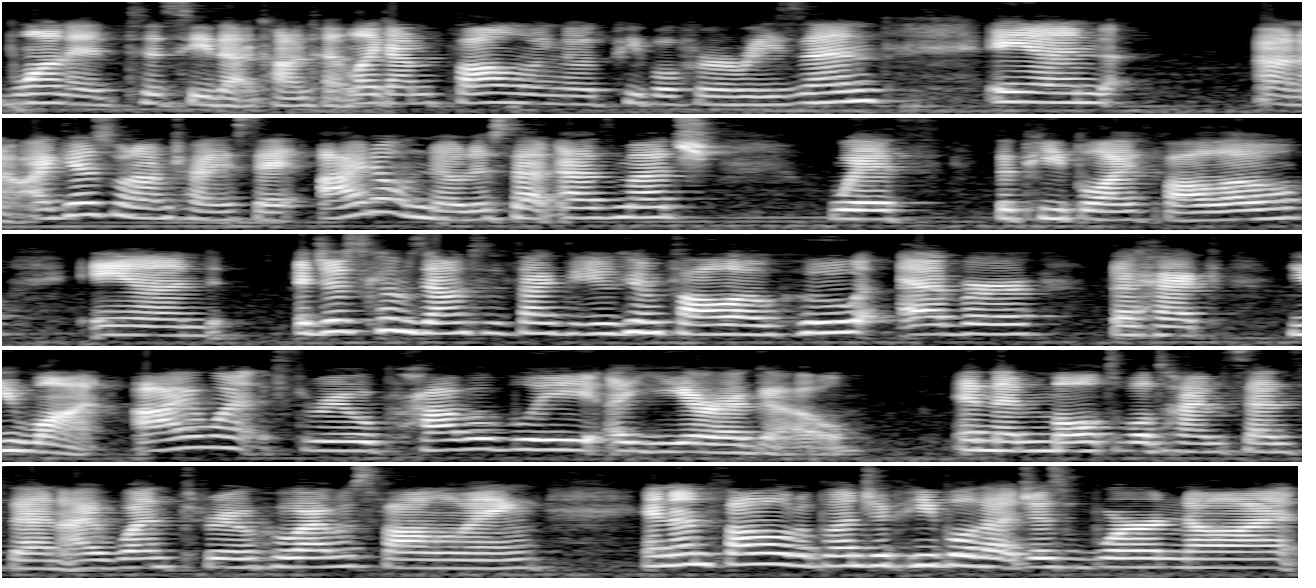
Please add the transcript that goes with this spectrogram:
wanted to see that content. Like I'm following those people for a reason. And I don't know, I guess what I'm trying to say, I don't notice that as much with the people I follow. And it just comes down to the fact that you can follow whoever the heck you want. I went through probably a year ago and then multiple times since then I went through who I was following and unfollowed a bunch of people that just were not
